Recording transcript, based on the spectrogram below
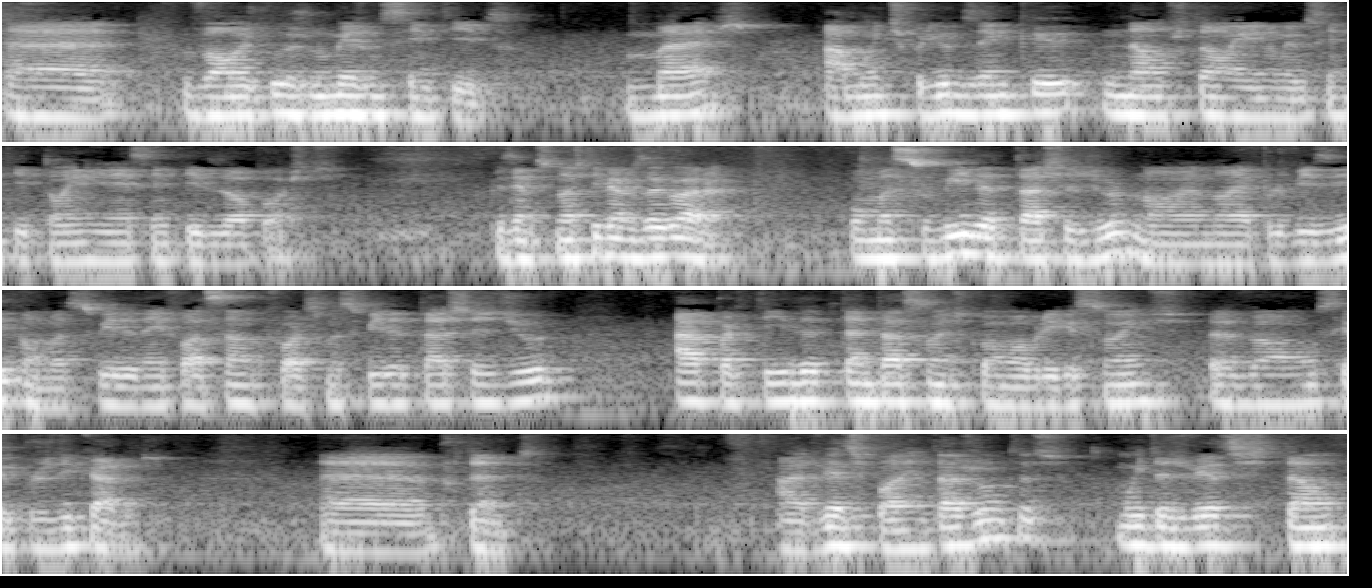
uh, vão as duas no mesmo sentido. Mas há muitos períodos em que não estão aí no mesmo sentido, estão aí em sentidos opostos. Por exemplo, se nós tivermos agora uma subida de taxas de juros, não é, não é previsível, uma subida da inflação que force uma subida de taxas de juros, à partida, tanto ações como obrigações vão ser prejudicadas. Uh, portanto, às vezes podem estar juntas, muitas vezes estão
